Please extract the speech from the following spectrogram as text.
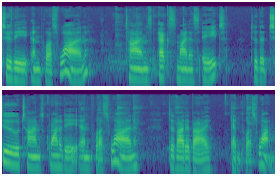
to the n plus 1 times x minus 8 to the 2 times quantity n plus 1 divided by n plus 1.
